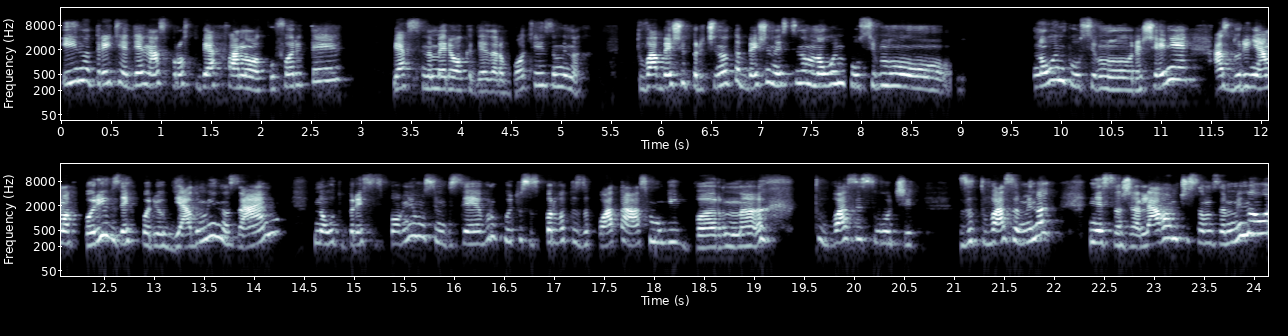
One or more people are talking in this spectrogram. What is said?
и на третия ден аз просто бях хванала куфарите, бях се намерила къде да работя и заминах. Това беше причината, беше наистина много импулсивно много импулсивно решение. Аз дори нямах пари, взех пари от дядо ми на заем. Много добре си спомням, 80 евро, които с първата заплата аз му ги върнах. Това се случи. За това заминах. Не съжалявам, че съм заминала,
